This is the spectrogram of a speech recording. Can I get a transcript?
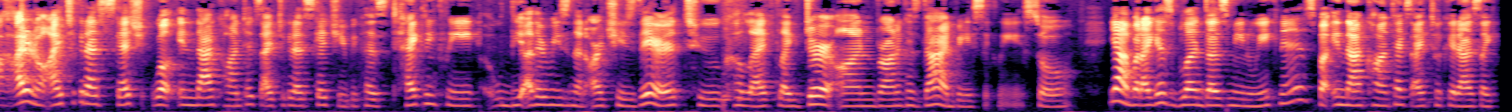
I, I don't know. I took it as sketch. Well, in that context, I took it as sketchy because technically, the other reason that Archie is there to collect like dirt on Veronica's dad, basically. So yeah, but I guess blood does mean weakness. But in that context, I took it as like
